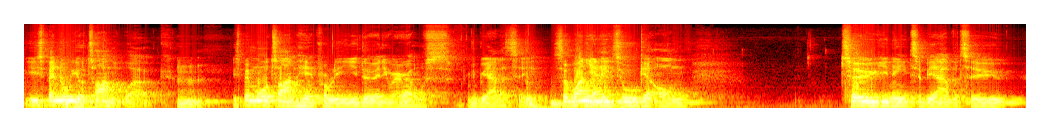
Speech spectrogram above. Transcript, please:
you spend all your time at work Mm, you spend more time here probably than you do anywhere else in reality. So one, Yeah. you need to all get on. Two, you need to be able to,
